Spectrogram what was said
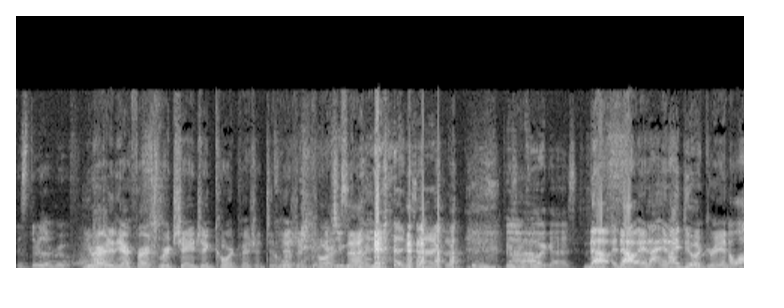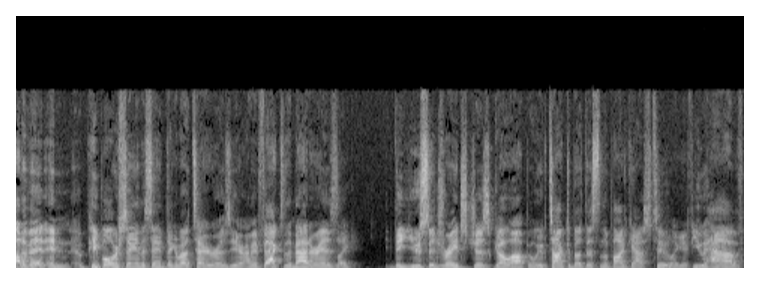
is through the roof. You heard it here first. We're changing court vision to vision court. vision so- court, yeah, exactly. Vision Uh, court, guys. No, no, and I, and I do agree, and a lot of it, and people are saying the same thing about Terry Rozier. I mean, fact of the matter is, like, the usage rates just go up, and we've talked about this in the podcast too. Like, if you have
